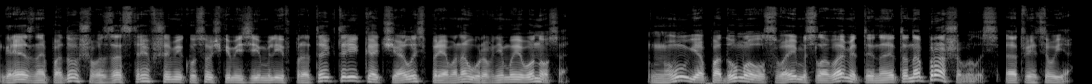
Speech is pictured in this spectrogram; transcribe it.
Грязная подошва с застрявшими кусочками земли в протекторе качалась прямо на уровне моего носа. «Ну, я подумал, своими словами ты на это напрашивалась», — ответил я,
